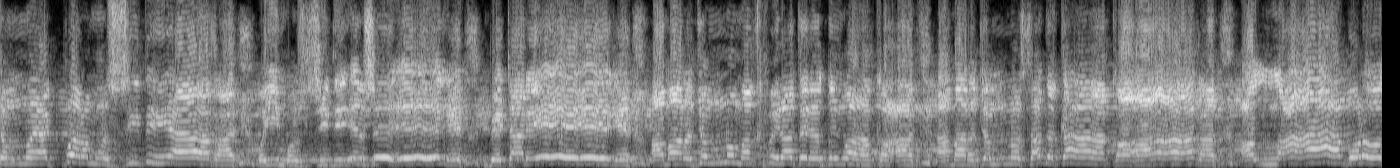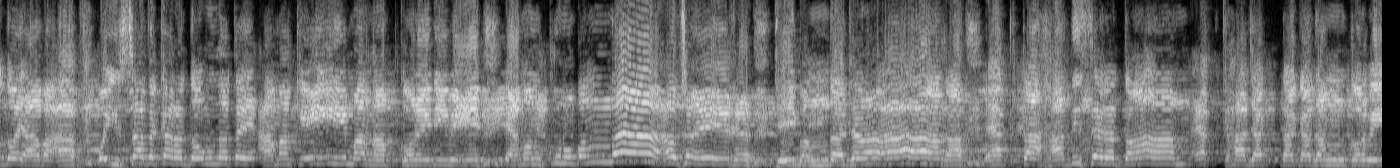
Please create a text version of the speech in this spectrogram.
জন্য একবার মসজিদে আয় ওই মসজিদে এসে বেটারে আমার জন্য মাখফিরাতের দোয়া কর, আমার জন্য সাদকা কর। আল্লাহ বড় দয়াবা ওই সাদকার দৌলতে আমাকেই মাফ করে দিবে। এমন কোন বান্দা আছে যেই বান্দাটা, একটা হাদিসের দাম এক হাজার টাকা দান করবে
